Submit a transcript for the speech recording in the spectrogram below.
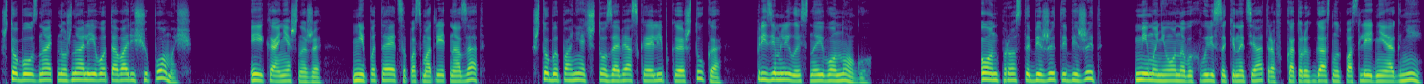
чтобы узнать, нужна ли его товарищу помощь. И, конечно же, не пытается посмотреть назад, чтобы понять, что завязкая липкая штука приземлилась на его ногу. Он просто бежит и бежит, мимо неоновых вывесок кинотеатров, в которых гаснут последние огни,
